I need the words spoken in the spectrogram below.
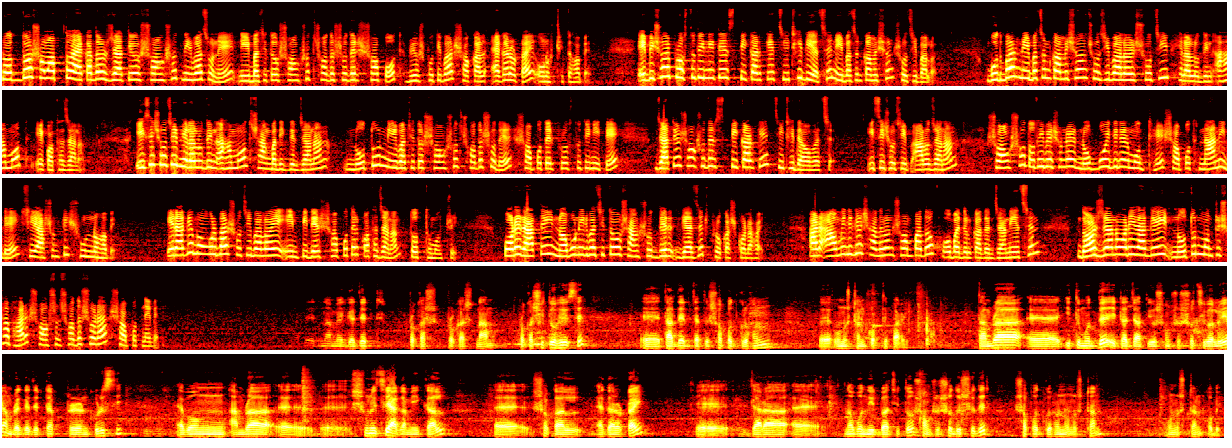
সদ্য সমাপ্ত একাদশ জাতীয় সংসদ নির্বাচনে নির্বাচিত সংসদ সদস্যদের শপথ বৃহস্পতিবার সকাল এগারোটায় অনুষ্ঠিত হবে। এ বিষয়ে প্রস্তুতি নিতে স্পিকারকে চিঠি দিয়েছে নির্বাচন কমিশন সচিবালয়। বুধবার নির্বাচন কমিশন সচিবালয়ের সচিব হেলালুদ্দিন আহমদ কথা জানান। ইসি সচিব হেলালুদ্দিন আহমদ সাংবাদিকদের জানান, নতুন নির্বাচিত সংসদ সদস্যদের শপথের প্রস্তুতি নিতে জাতীয় সংসদের স্পিকারকে চিঠি দেওয়া হয়েছে। ইসি সচিব আরও জানান সংসদ অধিবেশনের নব্বই দিনের মধ্যে শপথ না নিলে সেই আসনটি শূন্য হবে। এর আগে মঙ্গলবার সচিবালয়ে এমপিদের শপথের কথা জানান তথ্যমন্ত্রী। পরে রাতেই নবনির্বাচিত সাংসদদের গ্যাজেট প্রকাশ করা হয়। আর আওয়ামী লীগের সাধারণ সম্পাদক ওবায়দুল কাদের জানিয়েছেন, দশ জানুয়ারির আগেই নতুন মন্ত্রিসভার সংসদ সদস্যরা শপথ নেবেন। নামে গেজেট প্রকাশ প্রকাশ নাম প্রকাশিত হয়েছে। তাদের যাতে শপথ গ্রহণ অনুষ্ঠান করতে পারে। তা আমরা ইতিমধ্যে এটা জাতীয় সংসদ সচিবালয়ে আমরা গেজেটটা প্রেরণ করেছি এবং আমরা শুনেছি আগামীকাল সকাল এগারোটায় যারা নবনির্বাচিত সংসদ সদস্যদের শপথ গ্রহণ অনুষ্ঠান অনুষ্ঠান হবে।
